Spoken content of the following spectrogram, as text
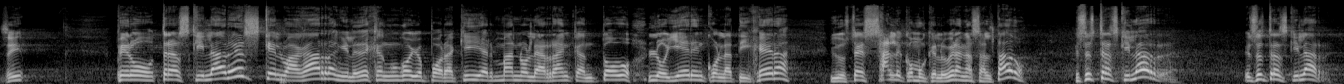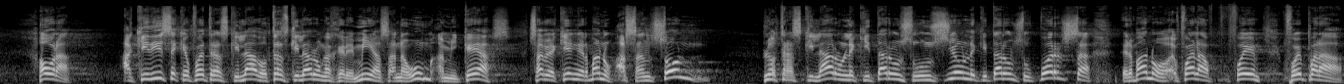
¿sí? Pero trasquilar es que lo agarran y le dejan un hoyo por aquí, hermano, le arrancan todo, lo hieren con la tijera y usted sale como que lo hubieran asaltado. Eso es trasquilar. Eso es trasquilar. Ahora, aquí dice que fue trasquilado. Trasquilaron a Jeremías, a Nahum, a Miqueas. ¿Sabe a quién, hermano? A Sansón. Lo trasquilaron, le quitaron su unción, le quitaron su fuerza. Hermano, fue, fue, para,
